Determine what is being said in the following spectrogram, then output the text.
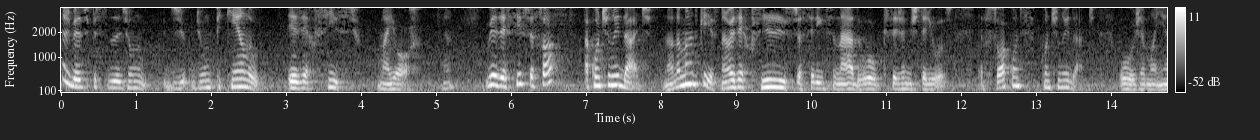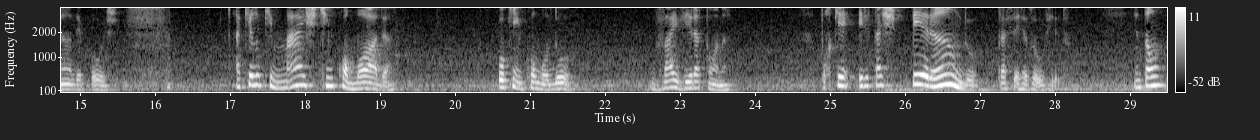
às vezes precisa de um, de, de um pequeno exercício maior. Né? O exercício é só a continuidade, nada mais do que isso. Não é um exercício a ser ensinado ou que seja misterioso. É só a continuidade. Hoje, amanhã, depois. Aquilo que mais te incomoda ou que incomodou vai vir à tona. Porque ele está esperando para ser resolvido. Então,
